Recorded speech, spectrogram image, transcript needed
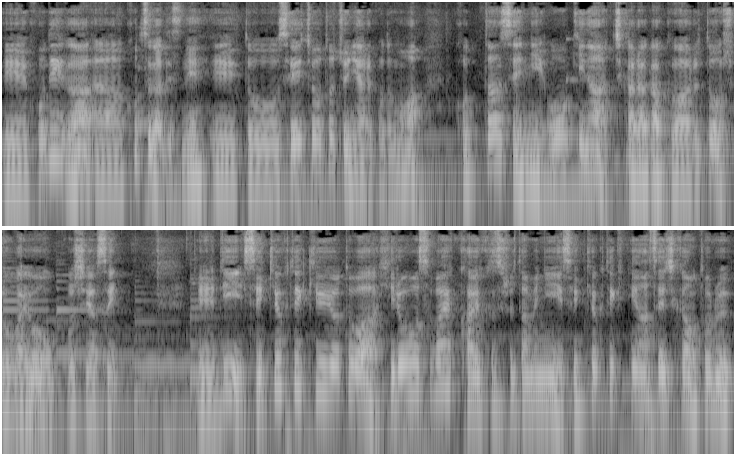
えー、骨が骨がですね、えーと、成長途中にある子どもは骨端線に大きな力が加わると障害を起こしやすい、え、D 積極的休養とは疲労を素早く回復するために積極的に安静時間を取る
